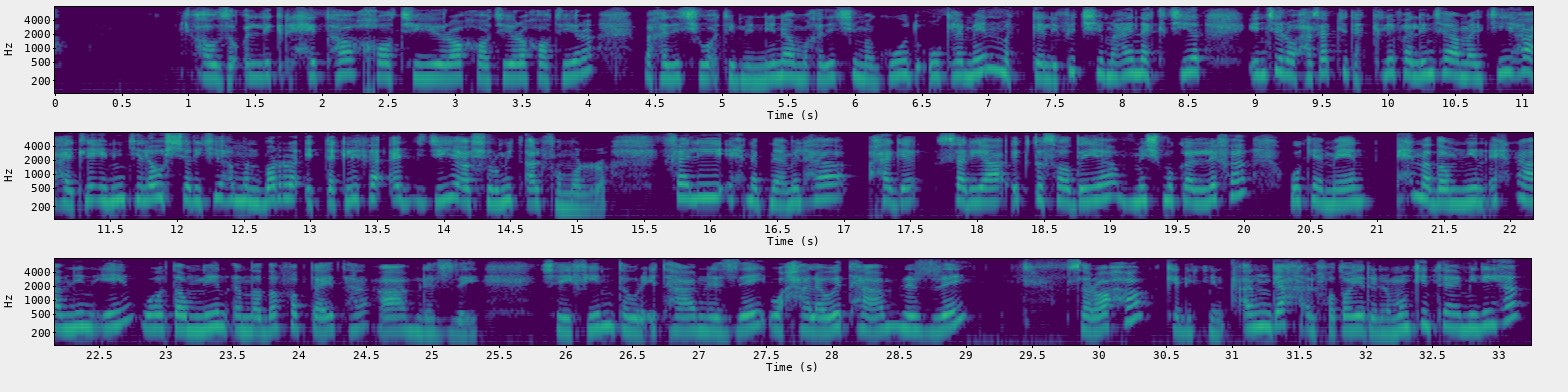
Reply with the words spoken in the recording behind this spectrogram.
عاوزة أقولك ريحتها خطيرة خطيرة خطيرة. ما خدتش وقت مننا وما خدتش مجهود وكمان ما اتكلفتش معانا كتير. انت لو حسبتي التكلفة اللي انت عملتيها هتلاقي ان انت لو اشتريتيها من بره التكلفة قد دي عشرمية ألف مرة. فليه إحنا بنعملها حاجة سريعة اقتصادية مش مكلفة؟ وكمان إحنا ضامنين إحنا عاملين إيه؟ وضامنين النظافة بتاعتها عاملة إزاي. شايفين تورقتها عاملة إزاي؟ وحلاوتها عاملة إزاي؟ بصراحة كانت من أنجح الفطاير اللي ممكن تعمليها.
